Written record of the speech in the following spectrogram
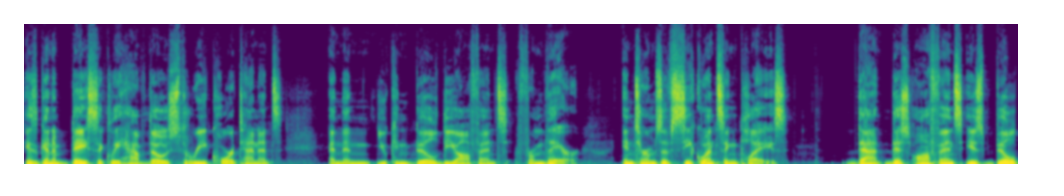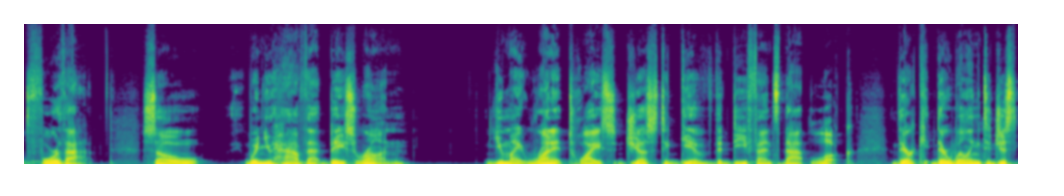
is going to basically have those three core tenets and then you can build the offense from there. In terms of sequencing plays, that this offense is built for that. So when you have that base run, you might run it twice just to give the defense that look. They're they're willing to just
